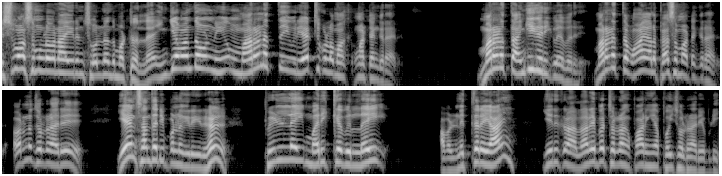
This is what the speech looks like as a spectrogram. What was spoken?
விசுவாசம் உள்ளவனாயிருன்னு சொன்னது மட்டும் இல்லை இங்கே வந்தவனையும் மரணத்தை இவர் ஏற்றுக்கொள்ள மா மாட்டேங்கிறார். மரணத்தை அங்கீகரிக்கல இவர். மரணத்தை வாயால் பேச மாட்டேங்கிறார். அவர் என்ன சொல்கிறாரு ஏன் சந்தடி பண்ணுகிறீர்கள்? பிள்ளை மறிக்கவில்லை அவள் நித்திரையாய் இருக்கிறாள். நிறைய பேர் சொல்கிறாங்க பாருங்க பொய் சொல்கிறாரு எப்படி?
